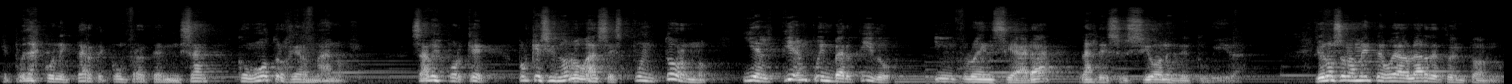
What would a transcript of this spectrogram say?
que puedas conectarte, confraternizar con otros hermanos. ¿Sabes por qué? Porque si no lo haces, tu entorno y el tiempo invertido influenciará las decisiones de tu vida. Yo no solamente voy a hablar de tu entorno,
